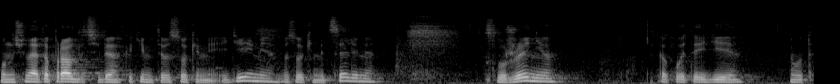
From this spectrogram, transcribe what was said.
он начинает оправдывать себя какими-то высокими идеями, высокими целями, служению какой-то идеи. Вот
